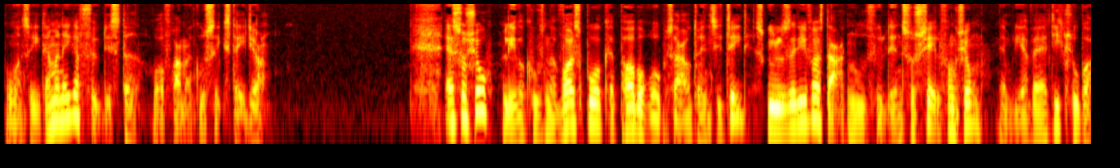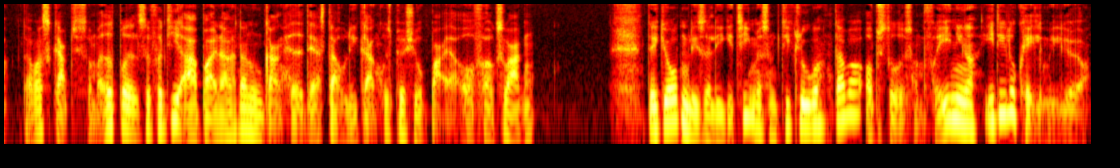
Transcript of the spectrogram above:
uanset at man ikke er født et sted, hvorfra man kunne se stadion. At Sochaux, Leverkusen og Wolfsburg kan påberåbe sig autenticitet, skyldes at de fra starten udfyldte en social funktion, nemlig at være de klubber, der var skabt som adbredelse for de arbejdere, der nogle gange havde deres daglige gang hos Peugeot, Bayer og Volkswagen. Det gjorde dem lige så legitime som de klubber, der var opstået som foreninger i de lokale miljøer.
